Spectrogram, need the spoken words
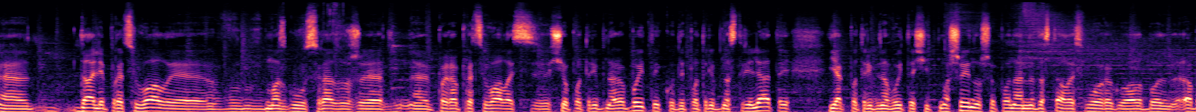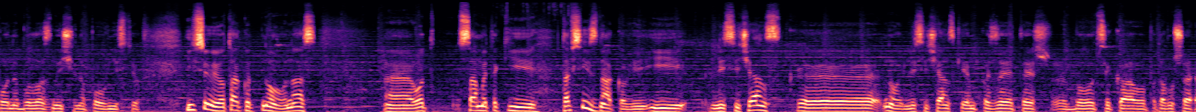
е, далі працювали в, в мозку одразу вже е, перепрацювалось, що потрібно робити, куди потрібно стріляти, як потрібно витащити машину, щоб вона не досталась ворогу або, або не була знищена повністю. І все, і отак от, ну, у нас. Е, От саме такі, та всі знакові. І Лісичанськ, е, ну, Лісичанський МПЗ теж було цікаво, тому що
